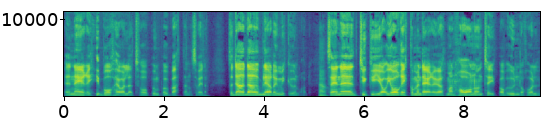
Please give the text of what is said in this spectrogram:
eh, nere i borrhålet för att pumpa upp vatten och så vidare. Så där, där blir det ju mycket underhåll. Ja. Sen eh, tycker jag, jag rekommenderar ju att man har någon typ av underhåll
